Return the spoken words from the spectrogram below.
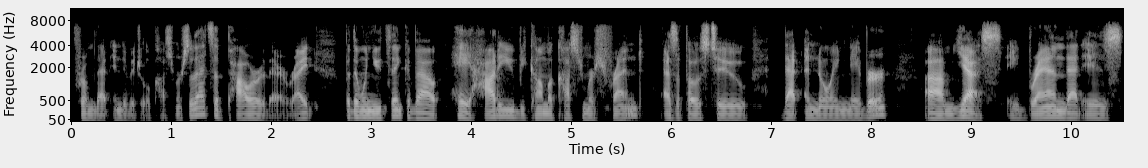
from that individual customer. So that's a power there, right? But then when you think about, hey, how do you become a customer's friend as opposed to that annoying neighbor? Um, yes, a brand that is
